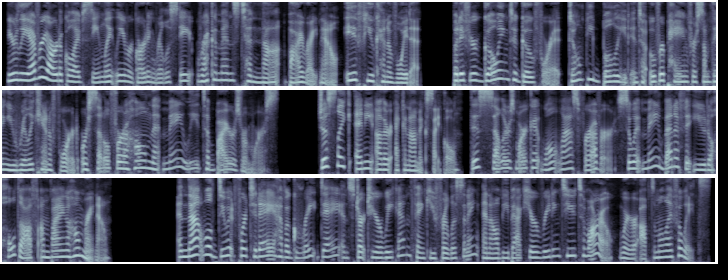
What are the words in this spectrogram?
Nearly every article I've seen lately regarding real estate recommends to not buy right now if you can avoid it. But if you're going to go for it, don't be bullied into overpaying for something you really can't afford or settle for a home that may lead to buyer's remorse. Just like any other economic cycle, this seller's market won't last forever, so it may benefit you to hold off on buying a home right now. And that will do it for today. Have a great day and start to your weekend. Thank you for listening, and I'll be back here reading to you tomorrow where your optimal life awaits.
